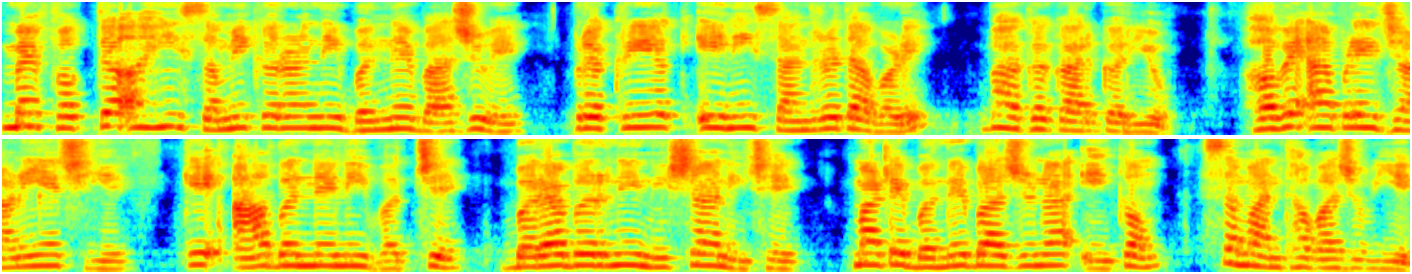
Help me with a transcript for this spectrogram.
મેં ફક્ત અહીં સમીકરણની બંને બાજુએ પ્રક્રિયક એની સાંદ્રતા વડે ભાગાકાર કર્યો. હવે આપણે જાણીએ છીએ કે આ બંનેની વચ્ચે બરાબરની નિશાની છે માટે બંને બાજુના એકમ સમાન થવા જોઈએ.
